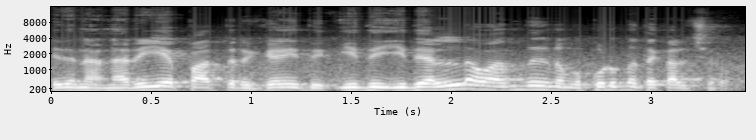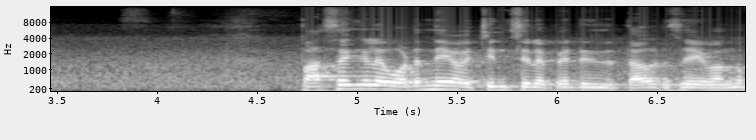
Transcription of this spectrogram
இதை நான் நிறைய பார்த்துருக்கேன். இது இது இதெல்லாம் வந்து நம்ம குடும்பத்தை கழிச்சிரும். பசங்களை உடனே வச்சுன்னு சில பேர் இந்த தவறு செய்வாங்க.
